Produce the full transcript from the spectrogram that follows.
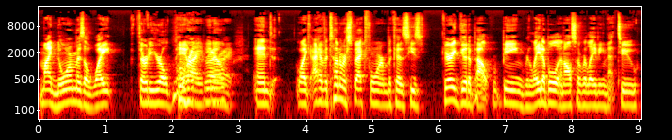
my norm as a white 30 year old male. Right, you right, know, right. and like I have a ton of respect for him because he's very good about being relatable and also relating that to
